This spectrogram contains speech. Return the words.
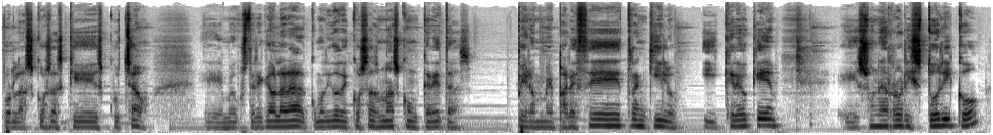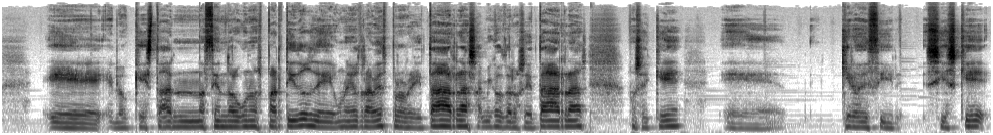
por las cosas que he escuchado. Eh, me gustaría que hablara, como digo, de cosas más concretas, pero me parece tranquilo y creo que es un error histórico eh, lo que están haciendo algunos partidos de una y otra vez pro etarras, amigos de los etarras, no sé qué. Eh, quiero decir, si es que,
